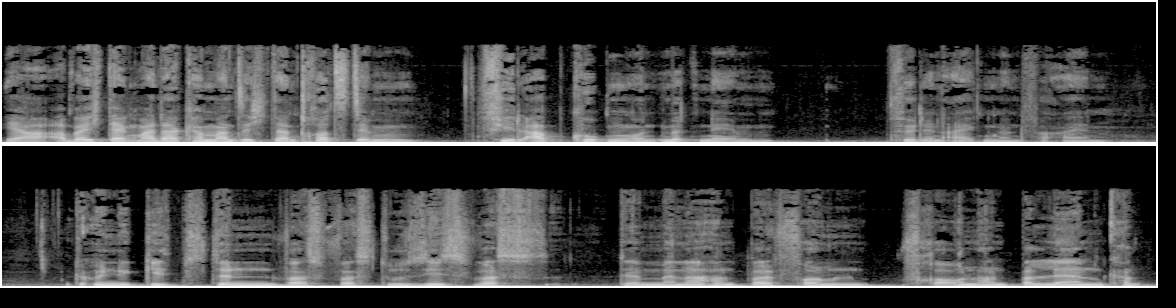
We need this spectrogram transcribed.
ja, aber ich denke mal, da kann man sich dann trotzdem viel abgucken und mitnehmen für den eigenen Verein. Dominik, gibt es denn was, was du siehst, was der Männerhandball vom Frauenhandball lernen kann?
